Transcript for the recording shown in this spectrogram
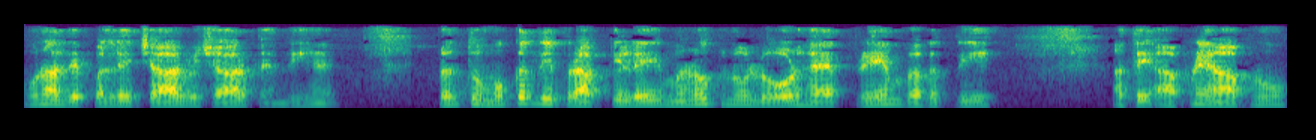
ਉਹਨਾਂ ਦੇ ਪੱਲੇ ਚਾਰ ਵਿਚਾਰ ਪੈਂਦੀ ਹੈ। ਪਰੰਤੂ ਮੁਕਤ ਦੀ ਪ੍ਰਾਪਤੀ ਲਈ ਮਨੁੱਖ ਨੂੰ ਲੋੜ ਹੈ ਪ੍ਰੇਮ ਭਗਤ ਦੀ ਅਤੇ ਆਪਣੇ ਆਪ ਨੂੰ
